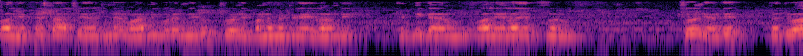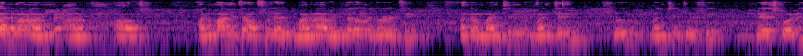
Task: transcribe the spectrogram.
వాళ్ళు చెప్పిన స్టాక్స్ ఏవైతున్నాయో వాటిని కూడా మీరు చూడండి. ఫండమెంటల్గా ఎలా ఉంది టెక్నికల్ ఉంది వాళ్ళు ఎలా చెప్తున్నారు. చూడండి అంటే ప్రతి వారిని మనం అనుమానించిన అవసరం లేదు. మన విఘ్నతను జోడించి అందులో మంచిని మంచిని చూ మంచిని చూసి నేర్చుకొని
